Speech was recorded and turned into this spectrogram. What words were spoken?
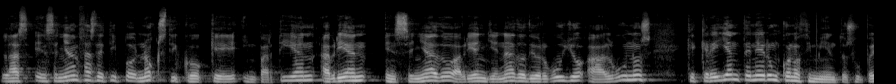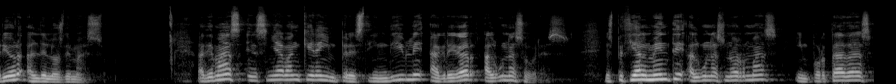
Las enseñanzas de tipo gnóstico que impartían habrían enseñado, habrían llenado de orgullo a algunos que creían tener un conocimiento superior al de los demás. Además, enseñaban que era imprescindible agregar algunas obras, especialmente algunas normas importadas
